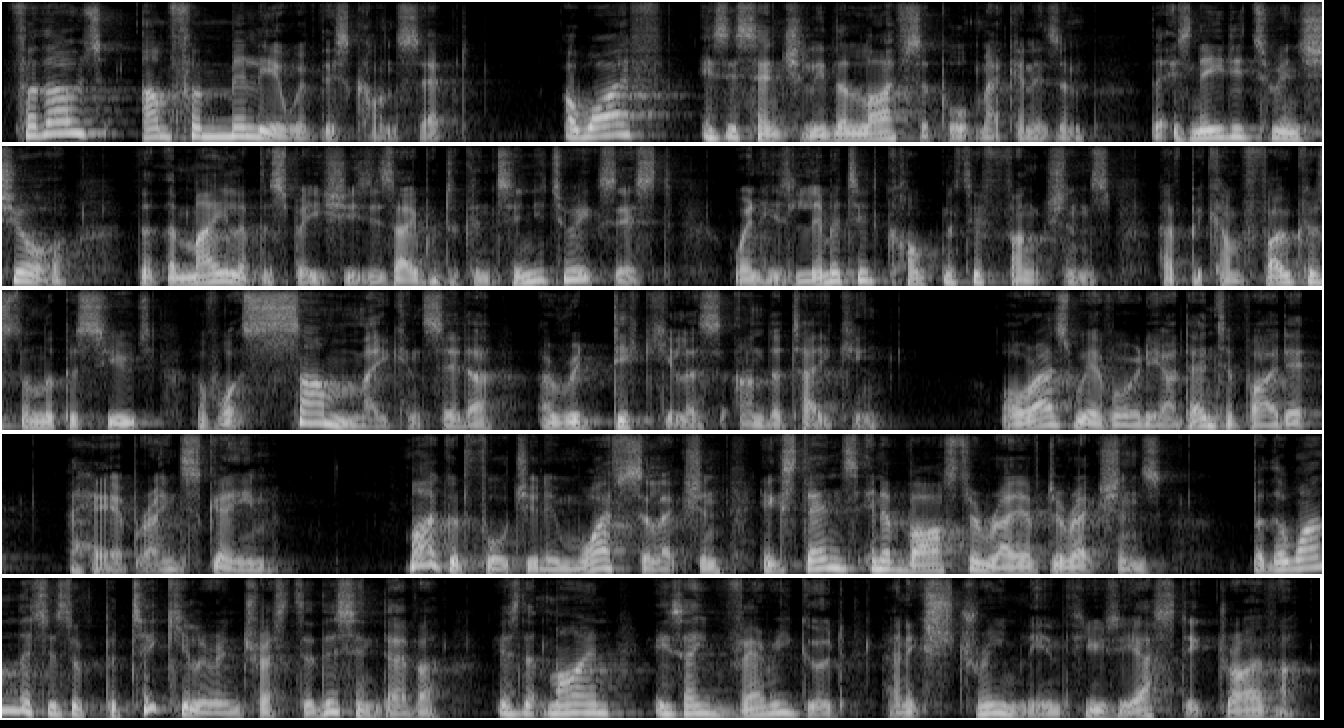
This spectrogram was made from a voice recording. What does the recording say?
For those unfamiliar with this concept, a wife is essentially the life support mechanism that is needed to ensure that the male of the species is able to continue to exist when his limited cognitive functions have become focused on the pursuit of what some may consider a ridiculous undertaking, or as we have already identified it, a harebrained scheme. My good fortune in wife selection extends in a vast array of directions, but the one that is of particular interest to this endeavour is that mine is a very good and extremely enthusiastic driver.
